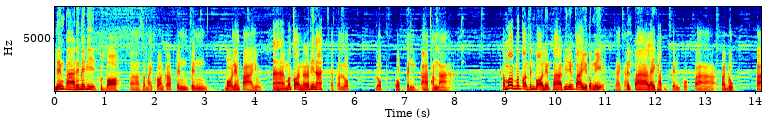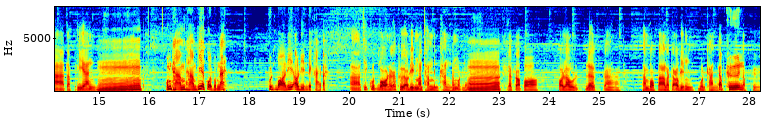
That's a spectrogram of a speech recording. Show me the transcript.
เลี้ยงปลาได้ไหมพี่ขุดบ่ออ่าสมัยก่อนก็เป็นเป็นบ่อเลี้ยงปลาอยู่อ่าเมื่อก่อนนะนะพี่นะแล้วก็ลบลบกบเป็นอ่าทำนาคำว่าเมื่อก่อนเป็นบ่อเลี้ยงปลาพี่เลี้ยงปลาอยู่ตรงนี้ใช่ครับเป็นปลาอะไรครับ เป็นพวกปลาปลาดุกปลาตะเพียนอืมผมถามถามพี่อากดผมนะ ขุดบ่อนี่เอาดินไปขายปะอ่าที่ขุดบ่อนะก็คือเอาดินมาทำเป็นคันทั้งหมดเลยอืมแล้วก็พอพอเราเลิกอ่าทำบ่อปลาแล้วก็เอาดินบนคันกลับคืนกลับคืน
